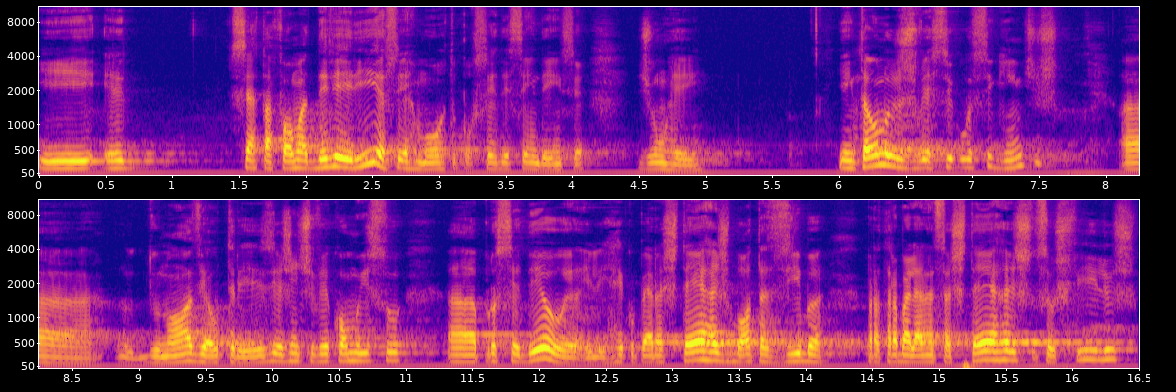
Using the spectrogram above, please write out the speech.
e ele, de certa forma, deveria ser morto por ser descendência de um rei. E então, nos versículos seguintes, ah, do 9 ao 13, a gente vê como isso ah, procedeu. Ele recupera as terras, bota Ziba para trabalhar nessas terras, seus filhos,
